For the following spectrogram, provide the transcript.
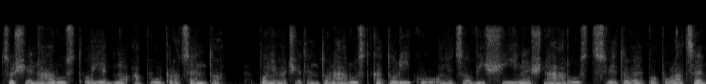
což je nárůst o 1,5 Poněvadž je tento nárůst katolíků o něco vyšší než nárůst světové populace,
